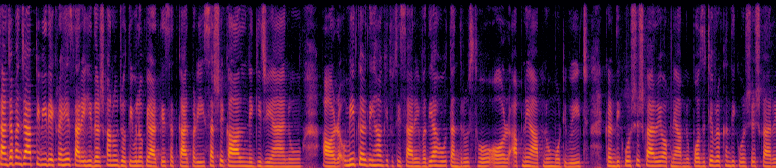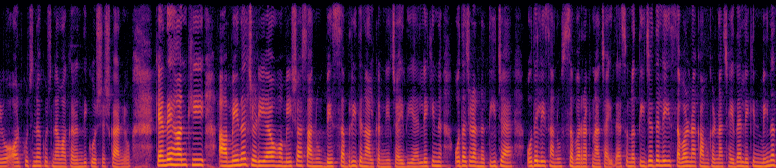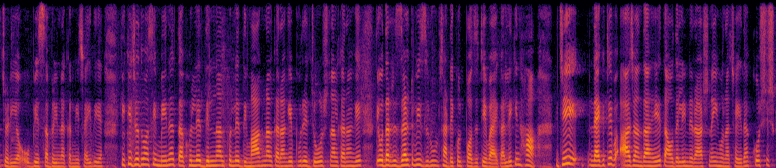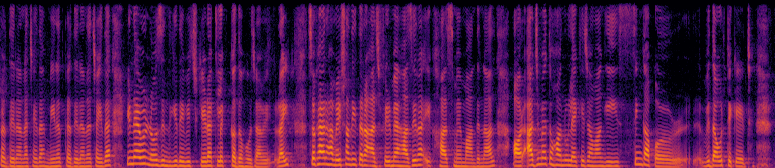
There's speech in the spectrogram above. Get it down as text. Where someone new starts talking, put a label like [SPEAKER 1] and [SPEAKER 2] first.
[SPEAKER 1] ਸਾਂਝਾ ਪੰਜਾਬ ਟੀਵੀ ਦੇਖ ਰਹੇ ਸਾਰੇ ਹੀ ਦਰਸ਼ਕਾਂ ਨੂੰ ਜੋਤੀ ਵੱਲੋਂ ਪਿਆਰ ਤੇ ਸਤਿਕਾਰ ਭਰੀ ਸਤਿ ਸ਼੍ਰੀ ਅਕਾਲ ਨਿੱਗੀ ਜੀ ਆਇਆਂ ਨੂੰ। ਔਰ ਉਮੀਦ ਕਰਦੀ ਹਾਂ ਕਿ ਤੁਸੀਂ ਸਾਰੇ ਵਧੀਆ ਹੋ, ਤੰਦਰੁਸਤ ਹੋ ਔਰ ਆਪਣੇ ਆਪ ਨੂੰ ਮੋਟੀਵੇਟ ਕਰਨ ਦੀ ਕੋਸ਼ਿਸ਼ ਕਰ ਰਹੇ ਹੋ, ਆਪਣੇ ਆਪ ਨੂੰ ਪੋਜ਼ਿਟਿਵ ਰੱਖਣ ਦੀ ਕੋਸ਼ਿਸ਼ ਕਰ ਰਹੇ ਹੋ ਔਰ ਕੁਝ ਨਾ ਕੁਝ ਨਵਾਂ ਕਰਨ ਦੀ ਕੋਸ਼ਿਸ਼ ਕਰ ਰਹੇ ਹੋ। ਕਹਿੰਦੇ ਹਨ ਕਿ ਮਿਹਨਤ ਜਿਹੜੀ ਹੈ ਉਹ ਹਮੇਸ਼ਾ ਸਾਨੂੰ ਬੇਸਬਰੀ ਦੇ ਨਾਲ ਕਰਨੀ ਚਾਹੀਦੀ ਹੈ, ਲੇਕਿਨ ਉਹਦਾ ਜਿਹੜਾ ਨਤੀਜਾ ਹੈ, ਉਹਦੇ ਲਈ ਸਾਨੂੰ ਸਬਰ ਰੱਖਣਾ ਚਾਹੀਦਾ ਹੈ। ਸੋ ਨਤੀਜੇ ਦੇ ਲਈ ਸਬਰ ਨਾਲ ਕੰਮ ਕਰਨਾ ਚਾਹੀਦਾ ਲੇਕਿਨ ਮਿਹਨਤ ਜਿਹੜੀ ਹੈ ਉਹ ਬੇਸਬਰੀ ਨਾਲ ਕਰਨੀ ਚਾਹੀਦੀ ਹੈ। ਕਿਉਂਕਿ ਜਦੋਂ ਅਸੀਂ ਮਿਹਨਤ ਖੁੱਲੇ ਦਿਲ ਨਾਲ ਖੁੱਲੇ ਦਿਮਾਗ ਨਾਲ ਕਰਾਂਗੇ, ਪੂਰੇ ਜੋਸ਼ ਨਾਲ ਕਰਾਂਗੇ ਤੇ ਉਹਦਾ ਰਿਜ਼ਲਟ ਵੀ ਜ਼ਰੂਰ ਸਾਡੇ ਕੋਲ ਪੋਜ਼ਿਟਿਵ ਆਏਗਾ। ਲੇਕਿਨ ਹਾਂ, ਜੇ 네ਗੇਟਿਵ ਆ ਜਾਂਦਾ ਹੈ ਤਾਂ ਉਹਦੇ ਲਈ ਨਿਰਾਸ਼ ਨਹੀਂ ਹੋਣਾ ਚਾਹੀਦਾ। ਕੋਸ਼ਿਸ਼ ਕਰਦੇ ਰਹਿਣਾ ਚਾਹੀਦਾ, ਮਿਹਨਤ ਕਰਦੇ ਰਹਿਣਾ ਚਾਹੀਦਾ। ਹੈ ਯੂ ਨੈਵਰ ਨੋ ਜ਼ਿੰਦਗੀ ਦੇ ਵਿੱਚ ਕਿਹੜਾ ਕਲਿੱਕ ਕਦੋਂ ਹੋ ਜਾਵੇ ਰਾਈਟ ਸੋ ਖੈਰ, ਹਮੇਸ਼ਾ ਦੀ ਤਰ੍ਹਾਂ ਅੱਜ ਫਿਰ ਮੈਂ ਹਾਜ਼ਰ ਹਾਂ ਇੱਕ ਖਾਸ ਮਹਿਮਾਨ ਦੇ ਨਾਲ। ਔਰ ਅੱਜ ਮੈਂ ਤੁਹਾਨੂੰ ਲੈ ਕੇ ਜਾਵਾਂਗੀ ਸਿੰਗਾਪੁਰ ਵਿਦਆਊਟ ਟਿਕਟ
